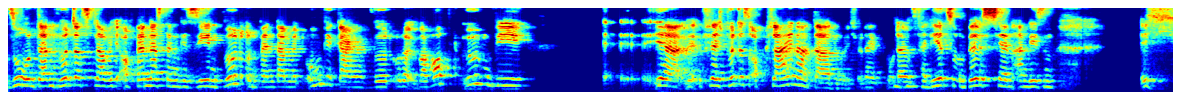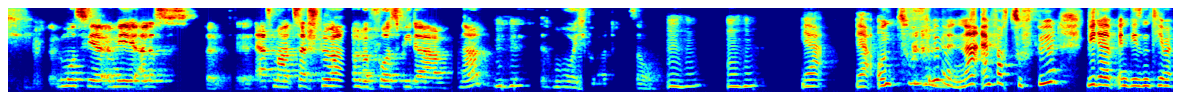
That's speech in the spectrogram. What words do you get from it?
so, und dann wird das, glaube ich, auch wenn das dann gesehen wird und wenn damit umgegangen wird oder überhaupt irgendwie, äh, ja, vielleicht wird es auch kleiner dadurch oder, oder mhm. verliert so ein bisschen an diesem, ich muss hier irgendwie alles äh, erstmal zerstören, bevor es wieder ne, mhm. ruhig wird. So. Mhm. Mhm. Ja, ja, und zu fühlen, ne? Einfach zu fühlen, wieder in diesem Thema,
